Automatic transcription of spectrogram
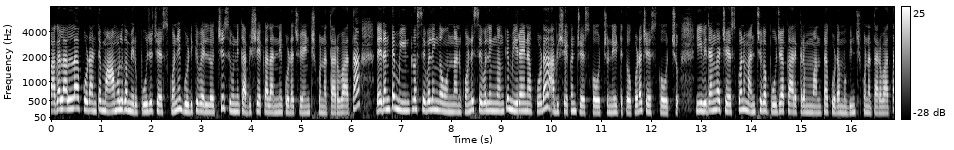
పగలల్లా కూడా అంటే మామూలుగా మీరు పూజ చేసుకొని గుడికి వెళ్ళొచ్చి శివునికి అభిషేకాలన్నీ కూడా చేయించుకున్న తర్వాత లేదంటే మీ ఇంట్లో శివలింగం ఉందనుకోండి శివలింగంకి మీరైనా కూడా అభిషేకం చేసుకోవచ్చు నీటితో కూడా చేసుకోవచ్చు. ఈ విధంగా చేసుకొని మంచిగా పూజా కార్యక్రమం అంతా కూడా ముగించుకున్న తర్వాత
